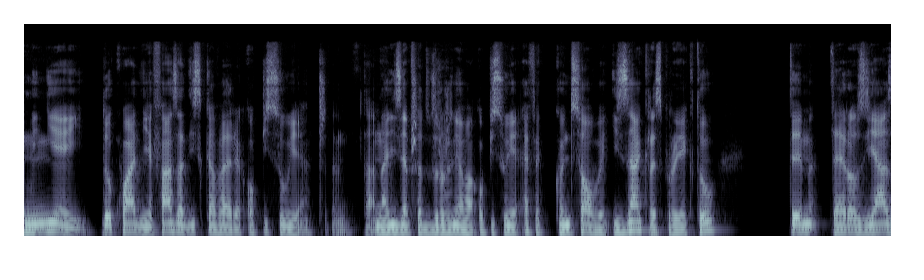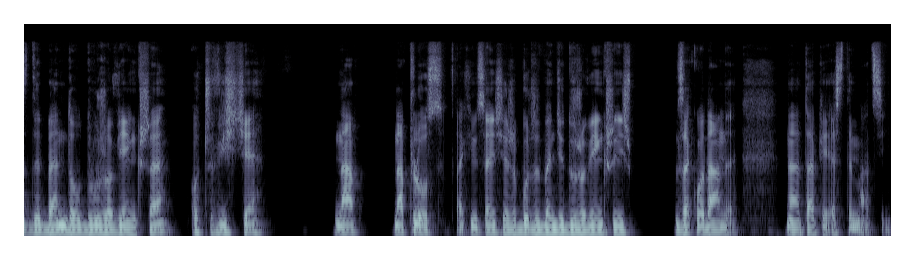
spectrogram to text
mniej dokładnie faza discovery opisuje, czy ta analiza przedwdrożeniowa opisuje efekt końcowy i zakres projektu, tym te rozjazdy będą dużo większe. Oczywiście na, na plus, w takim sensie, że budżet będzie dużo większy niż zakładany na etapie estymacji.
